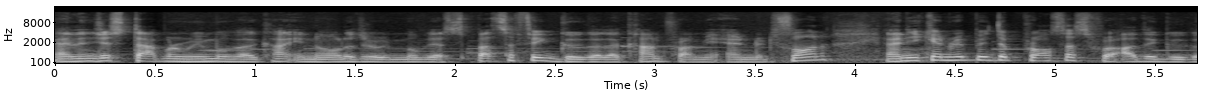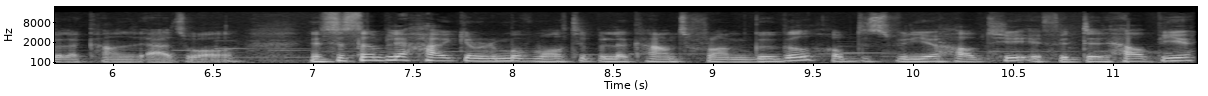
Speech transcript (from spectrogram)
and then just tap on remove account in order to remove the specific google account from your android phone and you can repeat the process for other google accounts as well this is simply how you can remove multiple accounts from Google. Hope this video helped you. If it did help you,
